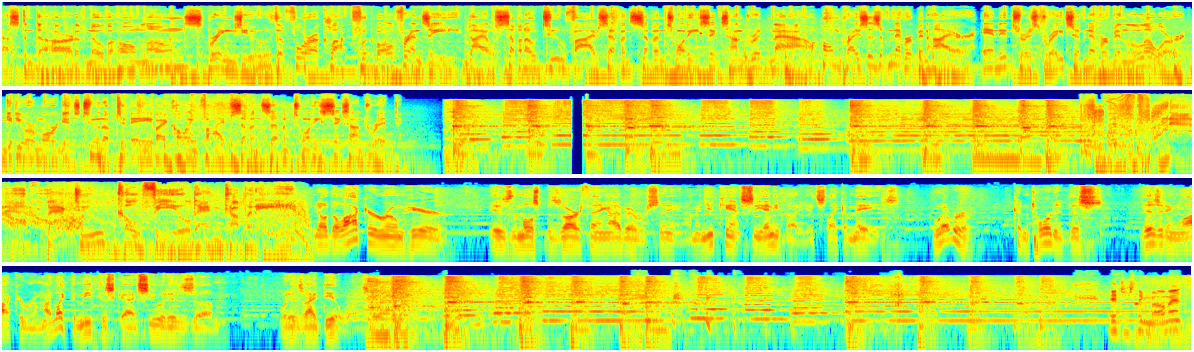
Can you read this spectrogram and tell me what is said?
Dustin DeHart of Nova Home Loans brings you the 4 o'clock football frenzy. Dial 702 577 2600 now. Home prices have never been higher, and interest rates have never been lower. Get your mortgage tune up today by calling 577 2600. Now, back to Cofield and Company. You know, the locker room here is the most bizarre thing I've ever seen. I mean, you can't see anybody. It's like a maze. Whoever contorted this visiting locker room, I'd like to meet this guy and see what his um, what his idea was. Interesting moment.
